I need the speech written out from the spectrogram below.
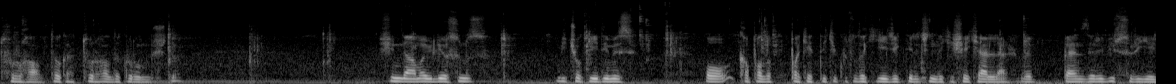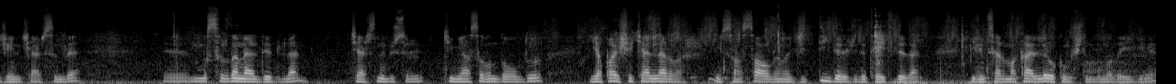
Turhal, Tokat Turhal'da kurulmuştu. Şimdi ama biliyorsunuz birçok yediğimiz o kapalı paketteki kutudaki yiyeceklerin içindeki şekerler ve benzeri bir sürü yiyeceğin içerisinde e, Mısır'dan elde edilen içerisinde bir sürü kimyasalın da olduğu yapay şekerler var. İnsan sağlığını ciddi derecede tehdit eden bilimsel makaleler okumuştum bununla da ilgili.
